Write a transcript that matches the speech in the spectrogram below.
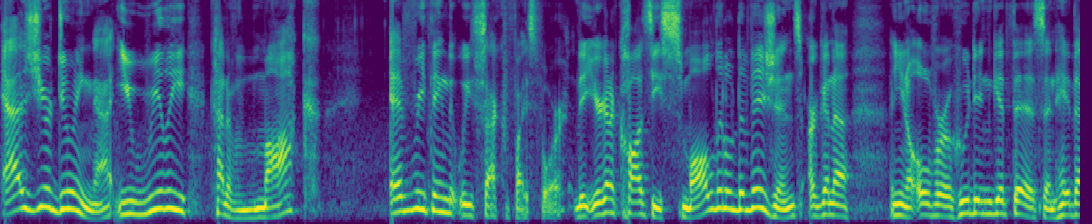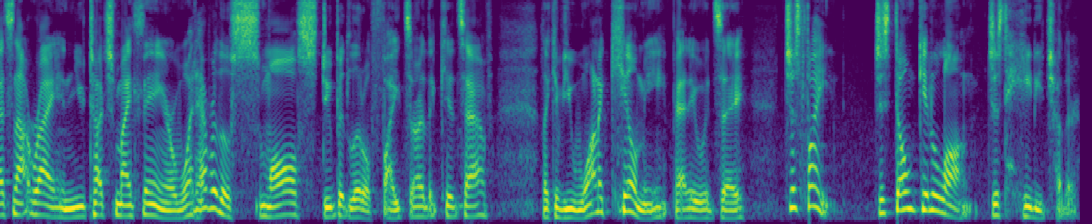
As you're doing that, you really kind of mock everything that we've sacrificed for that you're going to cause these small little divisions are going to you know over who didn't get this and hey that's not right and you touched my thing or whatever those small stupid little fights are that kids have. Like if you want to kill me patty would say just fight just don't get along just hate each other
